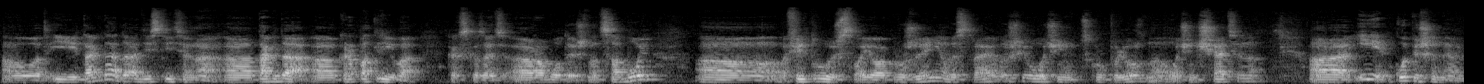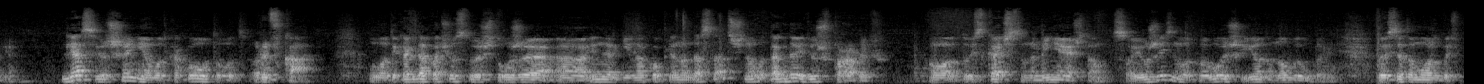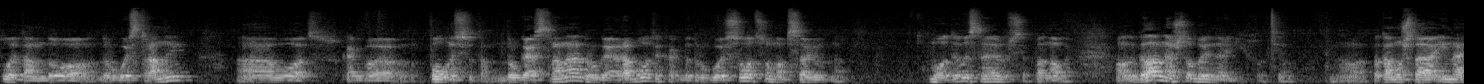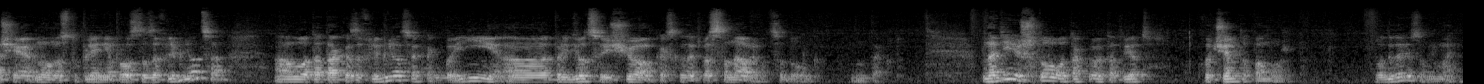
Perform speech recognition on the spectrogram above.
Вот, и тогда, да, действительно, тогда кропотливо, как сказать, работаешь над собой, фильтруешь свое окружение, выстраиваешь его очень скрупулезно, очень тщательно и копишь энергию для совершения вот какого-то вот рывка. Вот, и когда почувствуешь, что уже э, энергии накоплено достаточно, вот тогда идешь в прорыв. Вот, то есть качественно меняешь там свою жизнь, вот выводишь ее на новый уровень. То есть это может быть вплоть там до другой страны, вот, как бы полностью там другая страна, другая работа, как бы другой социум абсолютно. Вот, и выстраиваешься по новой. Вот, главное, чтобы энергии хватило. Вот, потому что иначе ну, наступление просто захлебнется, а вот, атака захлебнется, как бы, и э, придется еще, как сказать, восстанавливаться долго. Вот так вот. Надеюсь, что вот такой вот ответ хоть чем-то поможет. Благодарю за внимание.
